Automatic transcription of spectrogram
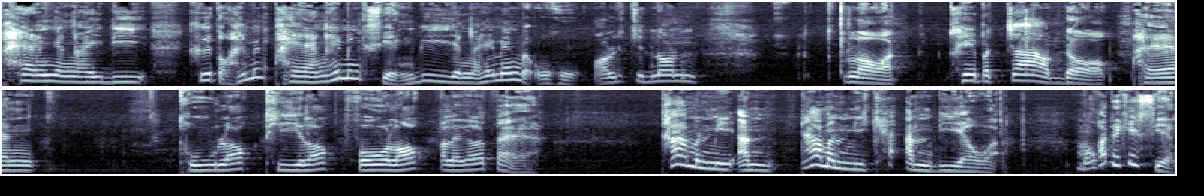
แพงยังไงดี คือต่อให้แม่งแพงให้แม่งเสียงดียังไงให้แม่งแบบโอ้โหออริจินอลหลอดเทพเจ้าดอกแพงทูล็อกทีล็อกโฟล็อกอะไรก็แล้วแต่ ถ้ามันมีอันถ้ามันมีแค่อันเดียวอะ่ะ มันก็ได้แค่เสียง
